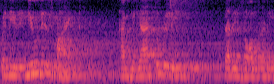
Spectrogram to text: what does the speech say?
when he renewed his mind and began to believe that he's already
